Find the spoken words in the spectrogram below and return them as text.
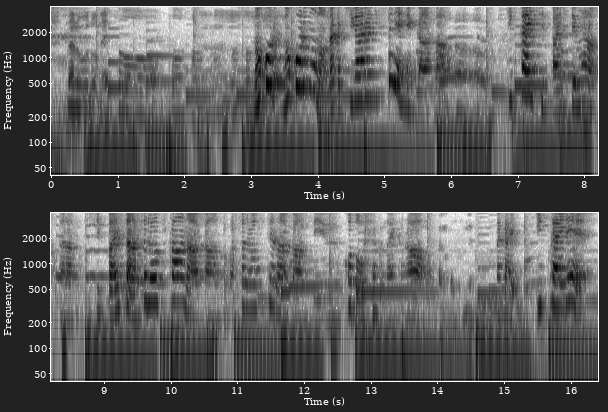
なるほどね。そうそうそうそうそうそう残る残るものなんか気軽に捨てれへんからさう一回失敗してもらったら失敗したらそれを使わなあかんとかそれを捨てなあかんっていうことをしたくないから。なるほどね。なんか一回で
